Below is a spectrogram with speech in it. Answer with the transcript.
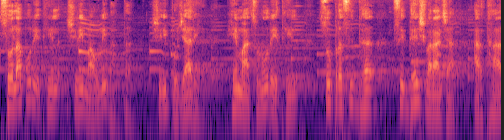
सोलापूर येथील श्री माऊली भक्त श्री पुजारी हे माचणूर येथील सुप्रसिद्ध सिद्धेश्वराच्या अर्थात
